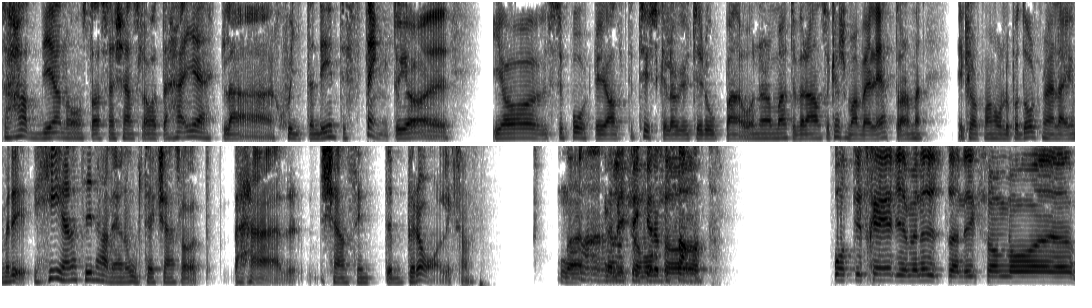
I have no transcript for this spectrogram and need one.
så hade jag någonstans en känsla av att det här jäkla skiten, det är inte stängt. Och jag, jag supportar ju alltid tyska lag ute i Europa och när de möter varandra så kanske man väljer ett av dem. Men det är klart man håller på Dortmund i det här läget. Men det, hela tiden hade jag en otäck känsla av att det här känns inte bra liksom. Nej, men jag liksom tycker det också besannat. 83 minuten liksom och eh,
